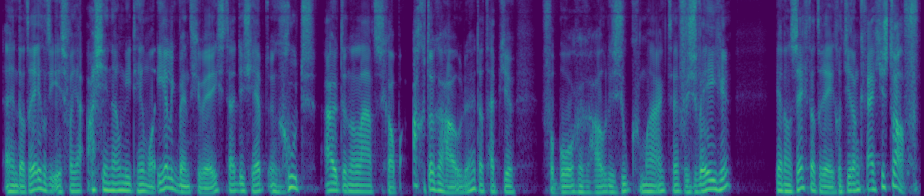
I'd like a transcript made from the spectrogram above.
En dat regeltje is van ja, als je nou niet helemaal eerlijk bent geweest, hè, dus je hebt een goed uit de nalatenschap achtergehouden, hè, dat heb je verborgen gehouden, zoek gemaakt, hè, verzwegen. Ja, dan zegt dat regeltje, dan krijg je straf.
